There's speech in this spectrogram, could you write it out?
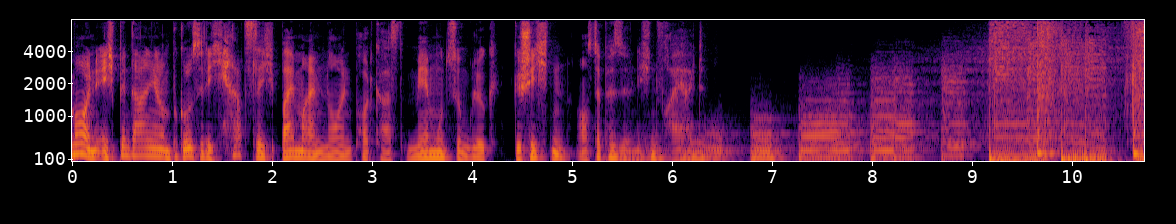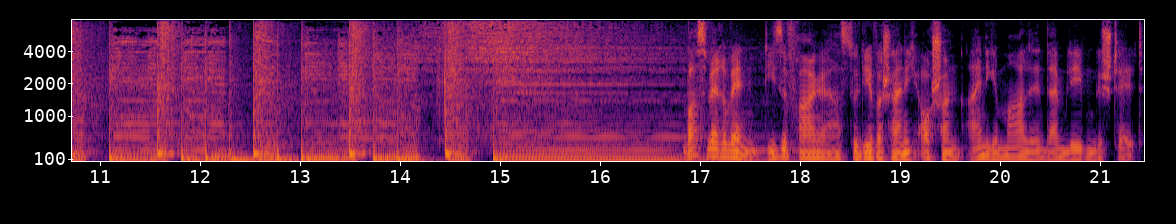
Moin, ich bin Daniel und begrüße dich herzlich bei meinem neuen Podcast Mehr Mut zum Glück, Geschichten aus der persönlichen Freiheit. Was wäre wenn? Diese Frage hast du dir wahrscheinlich auch schon einige Male in deinem Leben gestellt.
